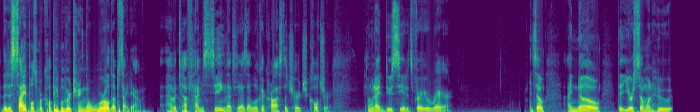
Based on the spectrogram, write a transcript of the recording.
the disciples were called people who are turning the world upside down have a tough time seeing that today as I look across the church culture. And when I do see it, it's very rare. And so I know that you're someone who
